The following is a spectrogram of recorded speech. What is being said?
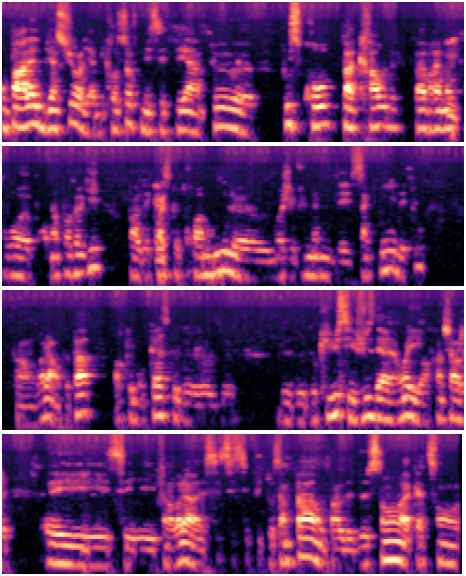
en parallèle, bien sûr, il y a Microsoft, mais c'était un peu plus pro, pas crowd, pas vraiment pour, n'importe qui. parle des casques 3000, moi j'ai vu même des 5000 et tout. Enfin voilà, on peut pas. Alors que mon casque de, d'Oculus est juste derrière moi, il est en train de charger. Et c'est, enfin voilà, c'est plutôt sympa. On parle de 200 à 400,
